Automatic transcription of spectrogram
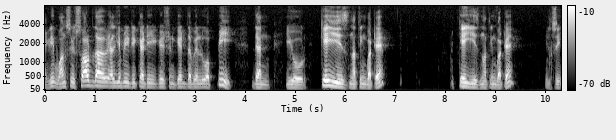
Agree? Once you solve the algebraic Riccati equation get the value of p, then your k is nothing but a k is nothing but a you will see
